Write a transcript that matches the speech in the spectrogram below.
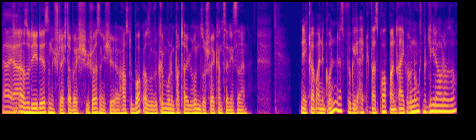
ja, ja. Also die Idee ist nicht schlecht, aber ich, ich weiß nicht, äh, hast du Bock? Also wir können wohl eine Partei gründen, so schwer kann es ja nicht sein. Nee, ich glaube, eine Gründung ist wirklich, eigentlich- was braucht man? Drei Gründungsmitglieder oder so?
